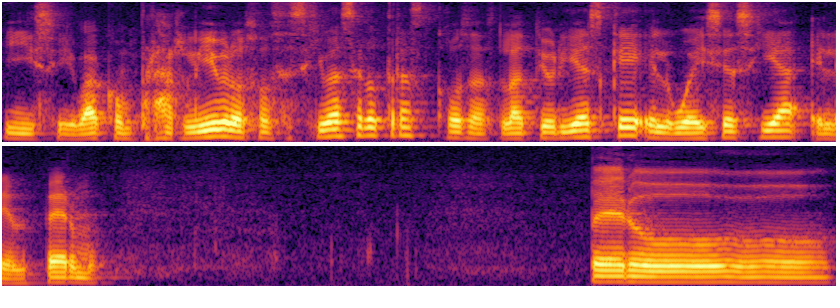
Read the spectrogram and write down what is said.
y se iba a comprar libros, o sea, se iba a hacer otras cosas. La teoría es que el güey se hacía el enfermo. Pero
